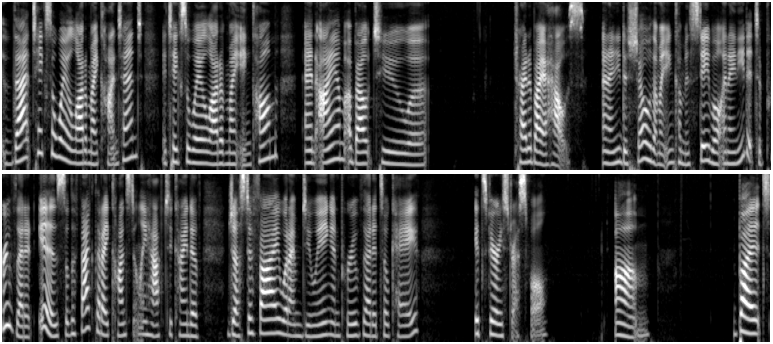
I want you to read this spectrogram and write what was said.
that takes away a lot of my content. It takes away a lot of my income, and I am about to uh, try to buy a house. And I need to show that my income is stable, and I need it to prove that it is. So the fact that I constantly have to kind of justify what I'm doing and prove that it's okay, it's very stressful. Um, but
